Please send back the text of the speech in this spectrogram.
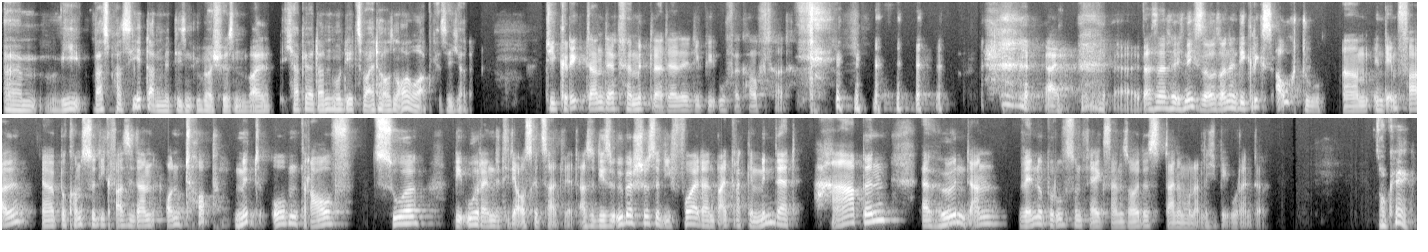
Ähm, wie, was passiert dann mit diesen Überschüssen? Weil ich habe ja dann nur die 2000 Euro abgesichert. Die kriegt dann der Vermittler, der dir die BU verkauft hat. Nein, äh, das ist natürlich nicht so, sondern die kriegst auch du. Ähm, in dem Fall äh, bekommst du die quasi dann on top mit obendrauf zur BU-Rente, die dir ausgezahlt wird. Also diese Überschüsse, die vorher deinen Beitrag gemindert haben, erhöhen dann, wenn du berufsunfähig sein solltest, deine monatliche BU-Rente. Okay.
